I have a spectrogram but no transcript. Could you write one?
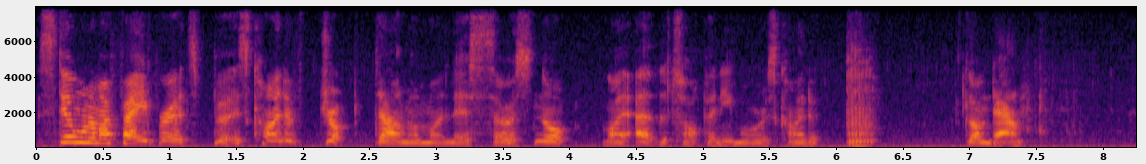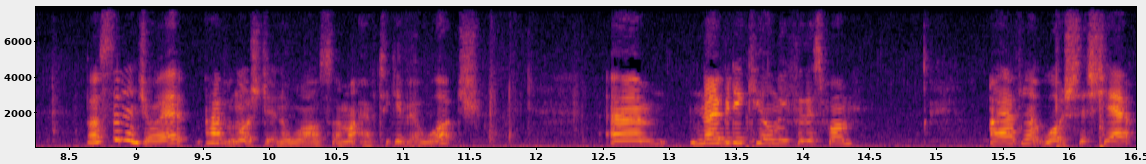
still one of my favourites, but it's kind of dropped down on my list, so it's not like at the top anymore. It's kind of gone down. But I still enjoy it. I haven't watched it in a while, so I might have to give it a watch. Um, Nobody Kill Me for this one. I have not watched this yet.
